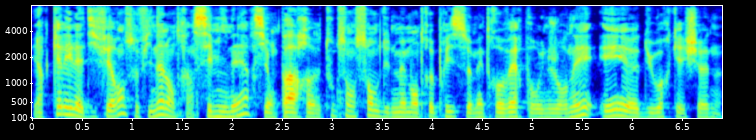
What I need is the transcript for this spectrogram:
alors, quelle est la différence au final entre un séminaire, si on part euh, tous ensemble d'une même entreprise se mettre au vert pour une journée, et euh, du workation?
